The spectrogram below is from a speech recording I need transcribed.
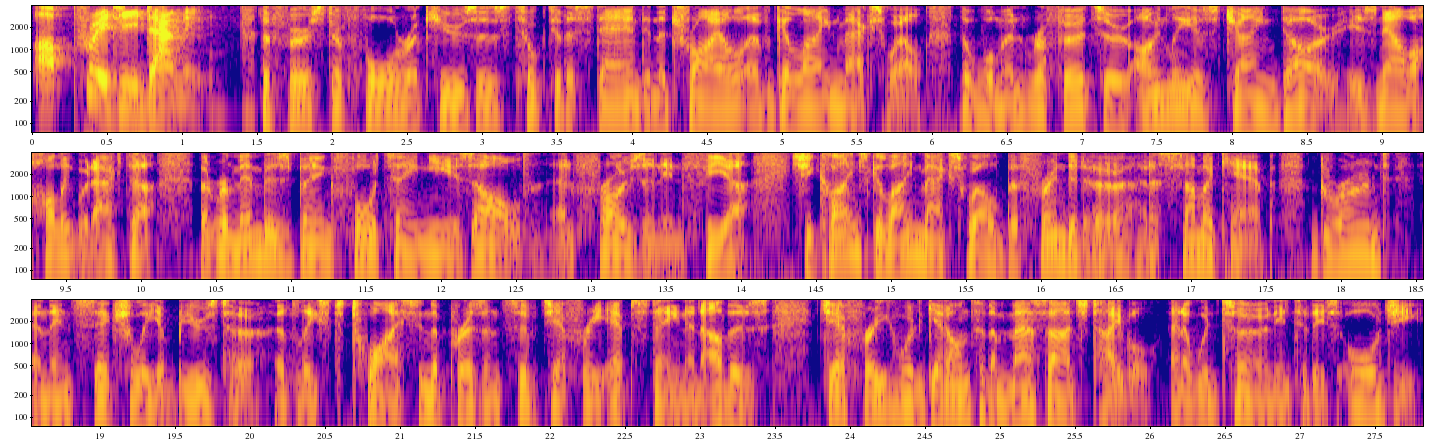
are pretty damning. The first of four accusers took to the stand in the trial of Ghislaine Maxwell. The woman, referred to only as Jane Doe, is now a Hollywood actor, but remembers being 14 years old and frozen in fear. She claims Ghislaine Maxwell befriended her at a summer camp, groomed, and then sexually abused her at least twice in the presence of Jeffrey Epstein and others. Jeffrey would get onto the massage table and it would turn into this orgy.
